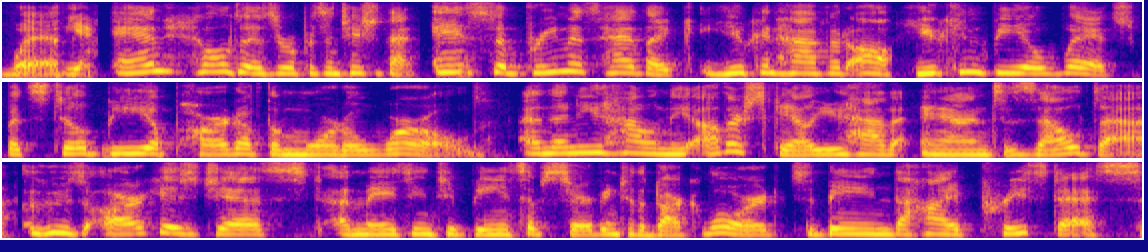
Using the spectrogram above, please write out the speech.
with. Yeah. And Hilda is a representation of that. And Sabrina's head, like, you can have it all. You can be a witch, but still be a part of the mortal world. And then you have on the other scale, you have Aunt Zelda, whose arc is just amazing to being subservient to the Dark Lord, to being the high priestess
